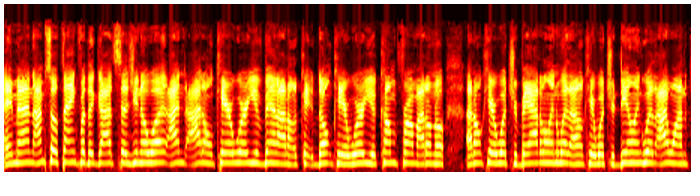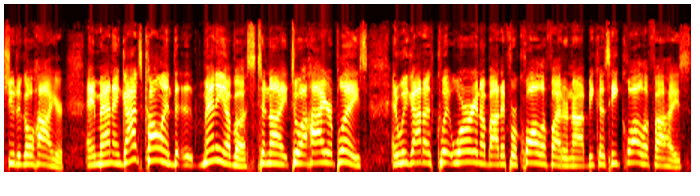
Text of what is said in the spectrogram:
Amen. I'm so thankful that God says, you know what? I, I don't care where you've been. I don't don't care where you come from. I don't know. I don't care what you're battling with. I don't care what you're dealing with. I want you to go higher. Amen. And God's calling many of us tonight to a higher place, and we got to quit worrying about if we're qualified or not because He qualifies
